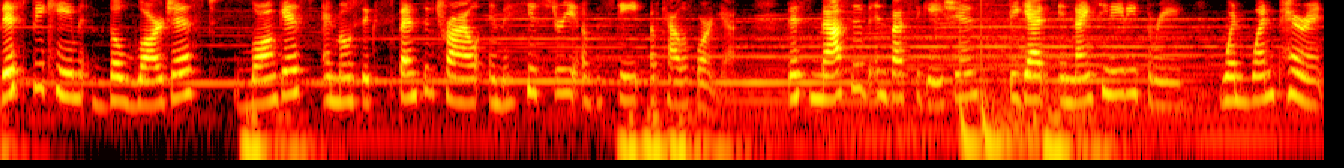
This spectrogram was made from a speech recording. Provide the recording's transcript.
This became the largest, longest, and most expensive trial in the history of the state of California. This massive investigation began in 1983 when one parent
